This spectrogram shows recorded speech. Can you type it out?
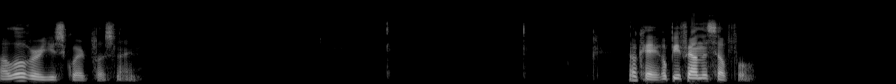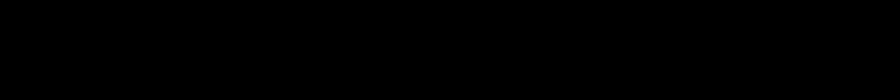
all over u squared plus 9. Okay, hope you found this helpful.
